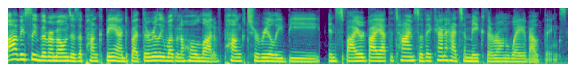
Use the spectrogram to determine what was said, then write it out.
Obviously, the Ramones is a punk band, but there really wasn't a whole lot of punk to really be inspired by at the time, so they kind of had to make their own way about things.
